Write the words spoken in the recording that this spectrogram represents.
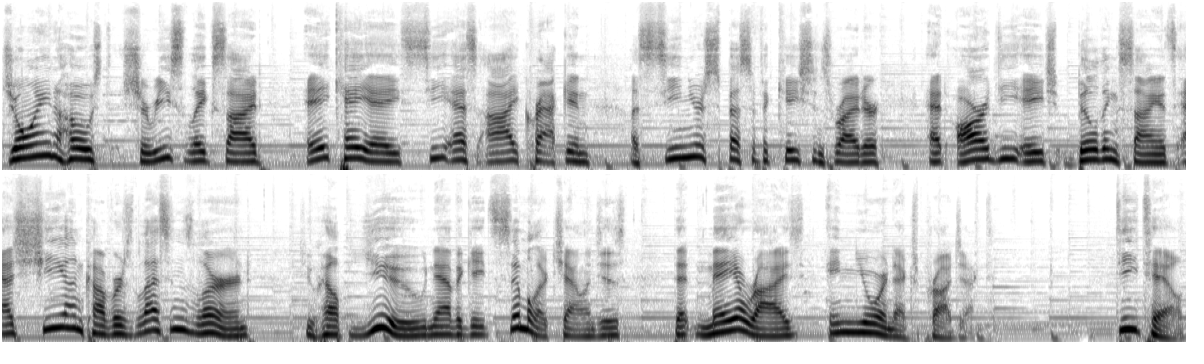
Join host Cherise Lakeside, aka CSI Kraken, a senior specifications writer at RDH Building Science, as she uncovers lessons learned to help you navigate similar challenges that may arise in your next project. Detailed,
